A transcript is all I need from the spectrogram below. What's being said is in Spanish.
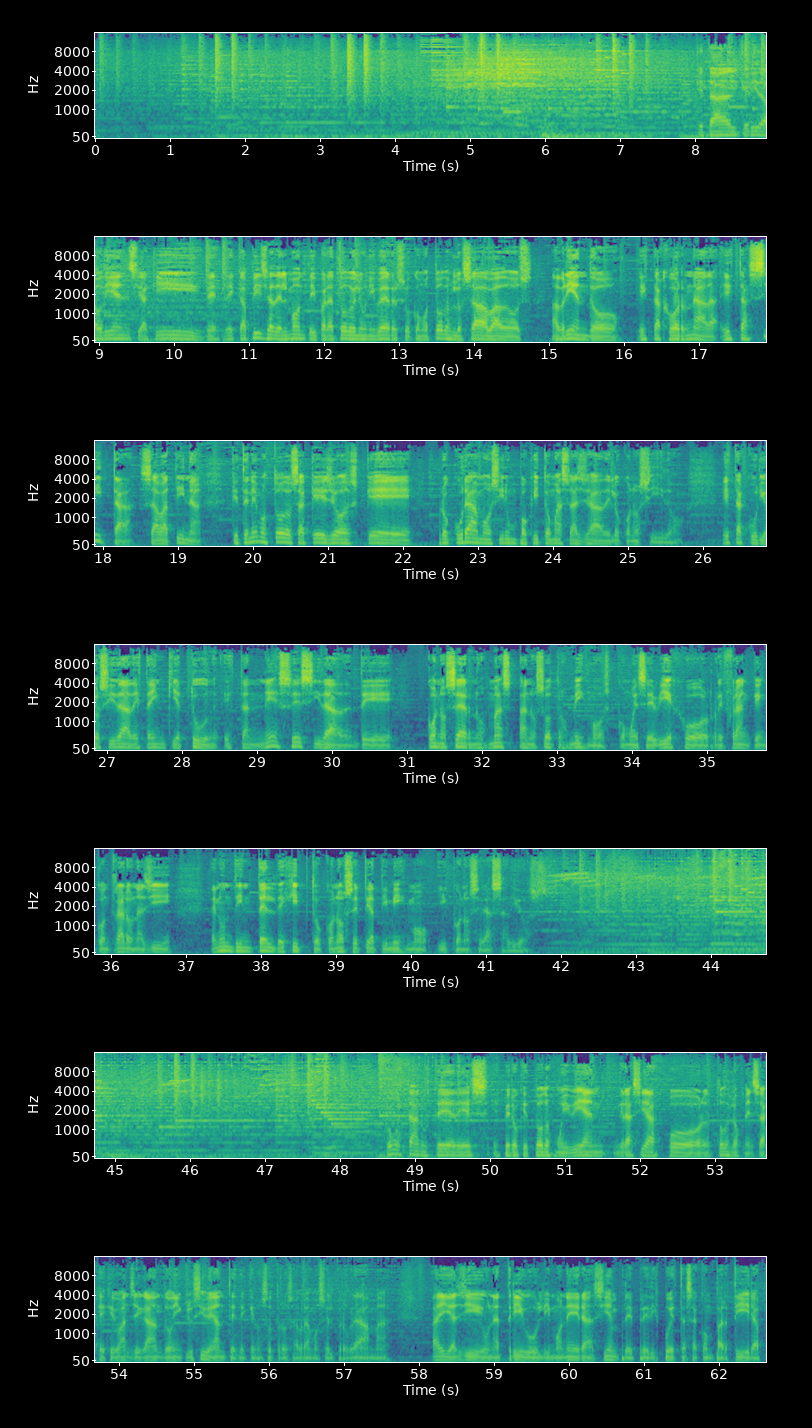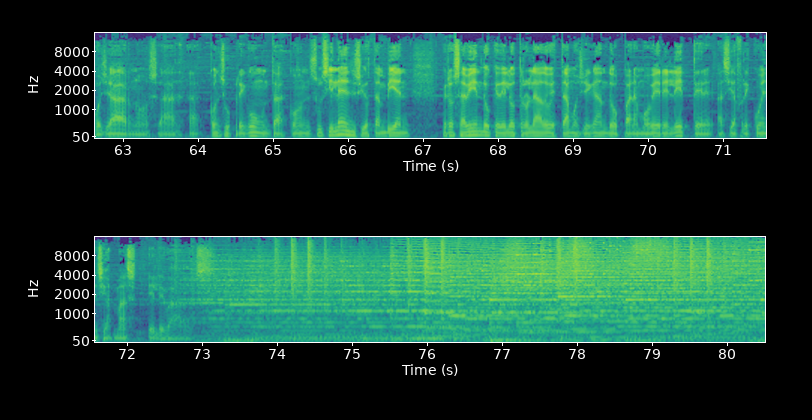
¿Qué tal, querida audiencia? Aquí desde Capilla del Monte y para todo el universo, como todos los sábados, abriendo esta jornada, esta cita sabatina que tenemos todos aquellos que procuramos ir un poquito más allá de lo conocido. Esta curiosidad, esta inquietud, esta necesidad de conocernos más a nosotros mismos, como ese viejo refrán que encontraron allí en un dintel de Egipto, conócete a ti mismo y conocerás a Dios. ¿Cómo están ustedes? Espero que todos muy bien. Gracias por todos los mensajes que van llegando, inclusive antes de que nosotros abramos el programa. Hay allí una tribu limonera siempre predispuestas a compartir, a apoyarnos, con sus preguntas, con sus silencios también, pero sabiendo que del otro lado estamos llegando para mover el éter hacia frecuencias más elevadas.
